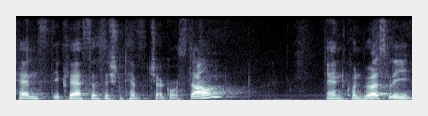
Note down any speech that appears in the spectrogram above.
Hence the glass transition temperature goes down. And conversely,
